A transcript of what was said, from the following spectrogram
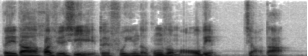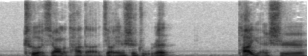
北大化学系对傅英的工作毛病较大，撤销了他的教研室主任。他原是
